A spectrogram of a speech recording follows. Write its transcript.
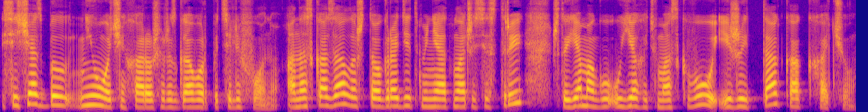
Сейчас был не очень хороший разговор по телефону. Она сказала, что оградит меня от младшей сестры, что я могу уехать в Москву и жить так, как хочу.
